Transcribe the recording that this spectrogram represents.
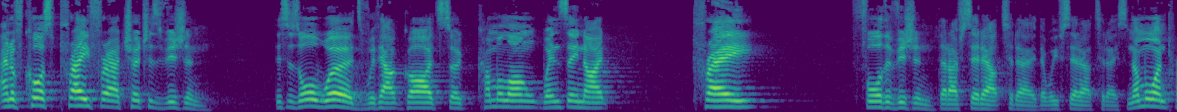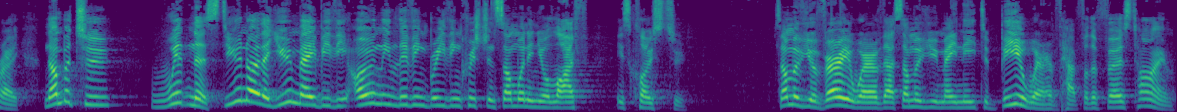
And of course, pray for our church's vision. This is all words without God. So come along Wednesday night, pray for the vision that I've set out today, that we've set out today. So, number one, pray. Number two, witness. Do you know that you may be the only living, breathing Christian someone in your life is close to? Some of you are very aware of that. Some of you may need to be aware of that for the first time.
